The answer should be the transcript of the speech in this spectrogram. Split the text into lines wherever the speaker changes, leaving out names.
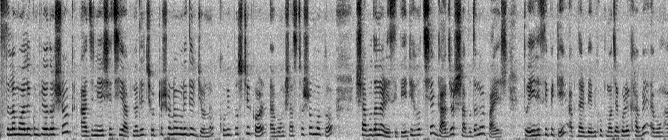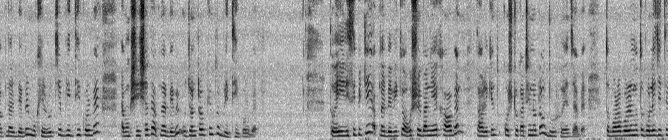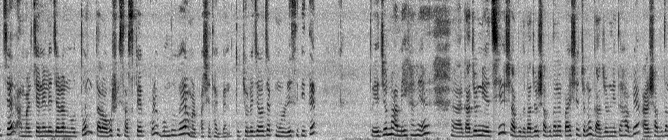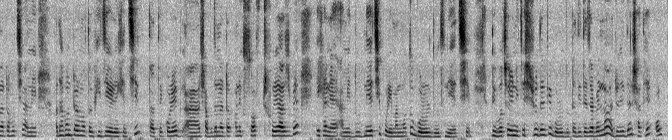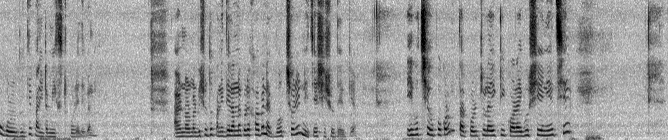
আসসালামু আলাইকুম প্রিয় দর্শক, আজ নিয়ে এসেছি আপনাদের ছোট্ট সোনামণিদের জন্য খুবই পুষ্টিকর এবং স্বাস্থ্যসম্মত সাবুদানা রেসিপি এটি হচ্ছে গাজর সাবুদানার পায়েস। তো এই রেসিপিটি আপনার বেবি খুব মজা করে খাবে এবং আপনার বেবির মুখের রুচি বৃদ্ধি করবে এবং সেই সাথে আপনার বেবির ওজনটাও কিন্তু বৃদ্ধি করবে। তো এই রেসিপিটি আপনার বেবিকে অবশ্যই বানিয়ে খাওয়াবেন, তাহলে কিন্তু কোষ্ঠকাঠিন্যটাও দূর হয়ে যাবে। তো বরাবরের মতো বলে যেতে চাই, আমার চ্যানেলে যারা নতুন, তারা অবশ্যই সাবস্ক্রাইব করে বন্ধু হয়ে আমার পাশে থাকবেন। তো চলে যাওয়া যাক মূল রেসিপিতে তো এর জন্য আমি এখানে গাজর নিয়েছি। সাবুদা, গাজর সাবুদানার পায়েসের জন্য গাজর নিতে হবে। আর সাবুদানাটা হচ্ছে আমি আধা ঘণ্টার মতো ভিজিয়ে রেখেছি। তাতে করে সাবুদানাটা অনেক সফট হয়ে আসবে। এখানে আমি দুধ নিয়েছি, পরিমাণ মতো গরুর দুধ নিয়েছি। দুই বছরের নিচে শিশুদেরকে গরুর দুধটা দিতে যাবেন না। যদি দেন সাথে অল্প গরুর দুধ দিয়ে পানিটা মিক্সড করে দেবেন। আর নর্মাল বিশুদ্ধ পানি দিয়ে রান্না করে খাওয়াবেন এক বছরের নিচে শিশুদেরকে। এই হচ্ছে উপকরণ। তারপর চুলায় একটি কড়াই বসিয়ে নিয়েছি।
